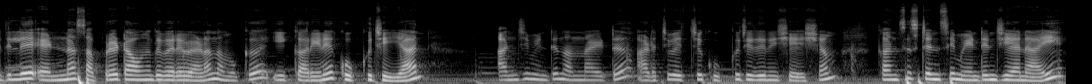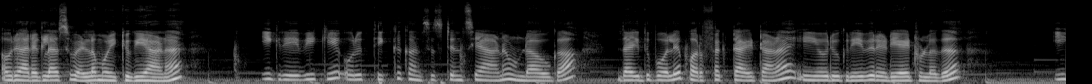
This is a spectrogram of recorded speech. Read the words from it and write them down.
ഇതിൽ എണ്ണ സെപ്പറേറ്റ് ആവുന്നത് വരെ വേണം നമുക്ക് ഈ കറീനെ കുക്ക് ചെയ്യാൻ. അഞ്ച് മിനിറ്റ് നന്നായിട്ട് അടച്ചു വെച്ച് കുക്ക് ചെയ്തതിന് ശേഷം കൺസിസ്റ്റൻസി മെയിന്റെയിൻ ചെയ്യാനായി ഒരു അര ഗ്ലാസ് വെള്ളം ഒഴിക്കുകയാണ്. ഈ ഗ്രേവിക്ക് ഒരു തിക്ക് കൺസിസ്റ്റൻസിയാണ് ഉണ്ടാവുക. ദാ ഇതുപോലെ പെർഫെക്റ്റ് ആയിട്ടാണ് ഈ ഒരു ഗ്രേവി റെഡി ആയിട്ടുള്ളത്. ഈ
